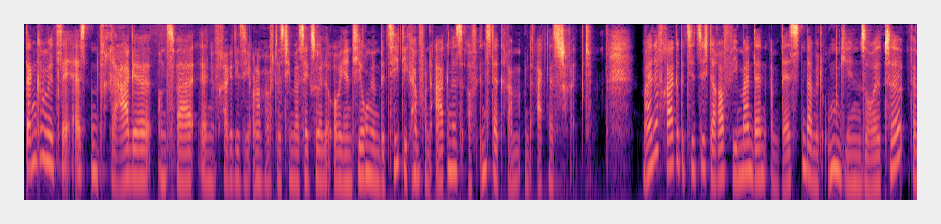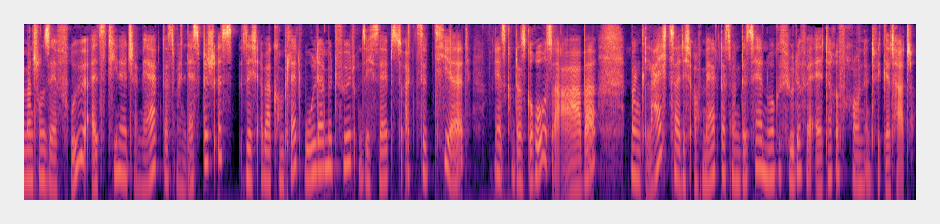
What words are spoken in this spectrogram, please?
Dann kommen wir zur ersten Frage, und zwar eine Frage, die sich auch nochmal auf das Thema sexuelle Orientierungen bezieht. Die kam von Agnes auf Instagram und Agnes schreibt. Meine Frage bezieht sich darauf, wie man denn am besten damit umgehen sollte, wenn man schon sehr früh als Teenager merkt, dass man lesbisch ist, sich aber komplett wohl damit fühlt und sich selbst so akzeptiert. Jetzt kommt das große Aber, man gleichzeitig auch merkt, dass man bisher nur Gefühle für ältere Frauen entwickelt hat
